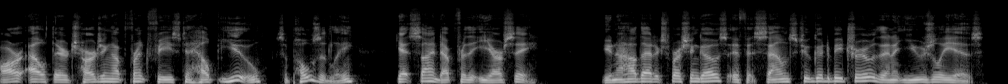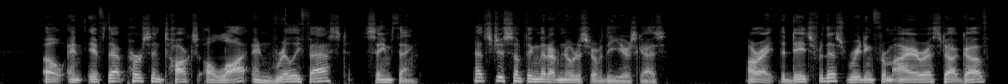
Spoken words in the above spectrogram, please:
are out there charging upfront fees to help you, supposedly, get signed up for the ERC. You know how that expression goes? If it sounds too good to be true, then it usually is. Oh, and if that person talks a lot and really fast, same thing. That's just something that I've noticed over the years, guys. All right, the dates for this, reading from irs.gov,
